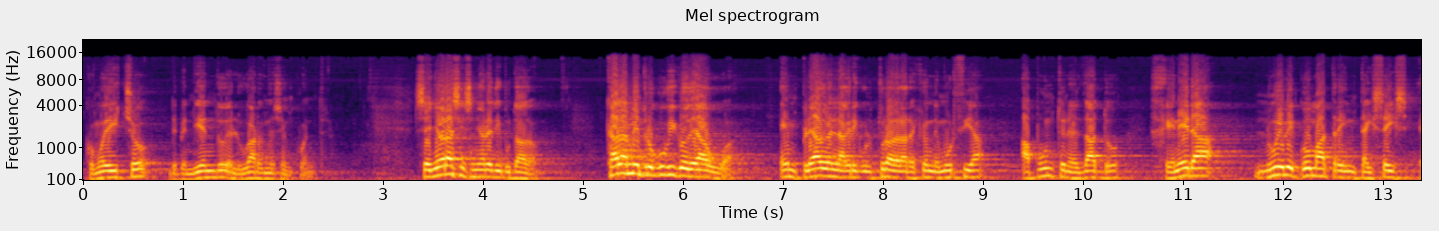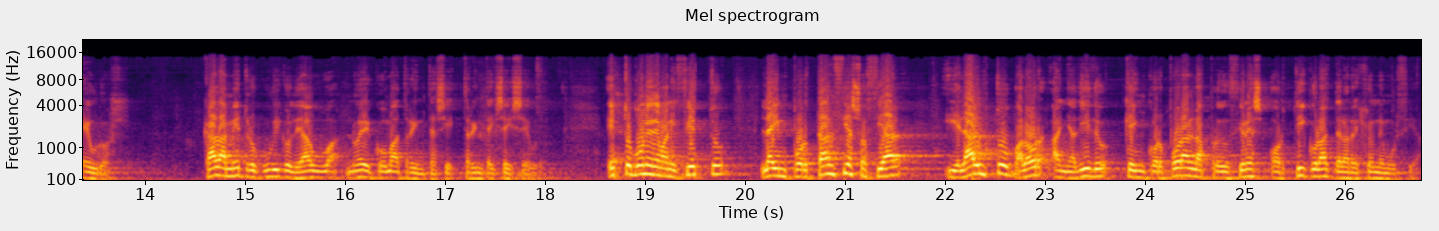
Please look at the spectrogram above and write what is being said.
como he dicho, dependiendo del lugar donde se encuentre. Señoras y señores diputados, cada metro cúbico de agua empleado en la agricultura de la región de Murcia, apunten el dato, genera 9,36 euros. Cada metro cúbico de agua, 9,36 euros. Esto pone de manifiesto la importancia social y el alto valor añadido que incorporan las producciones hortícolas de la región de Murcia.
